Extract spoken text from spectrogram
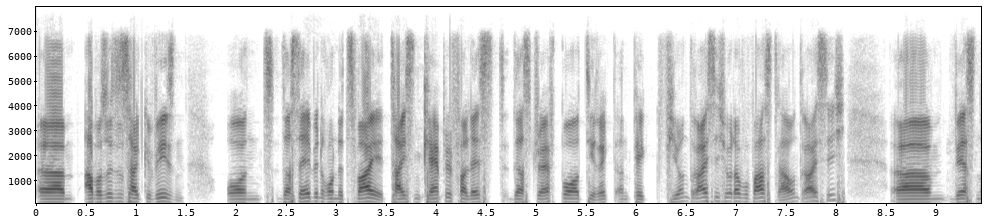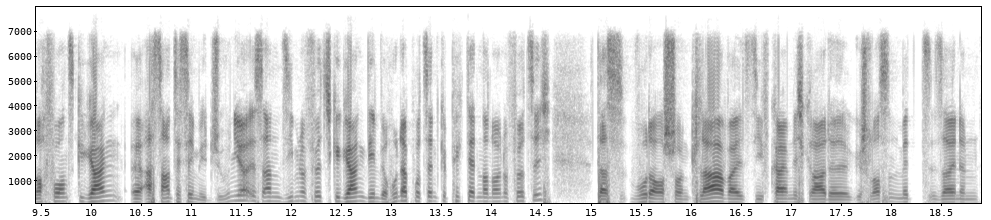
Ähm, aber so ist es halt gewesen. Und dasselbe in Runde 2. Tyson Campbell verlässt das Draftboard direkt an Pick 34 oder wo war es? 33. Ähm, wer ist noch vor uns gegangen? Äh, Asante Samuel Jr. ist an 47 gegangen, den wir 100% gepickt hätten an 49. Das wurde auch schon klar, weil Steve Keim nicht gerade geschlossen mit seinen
